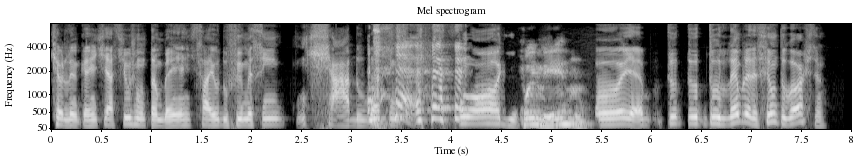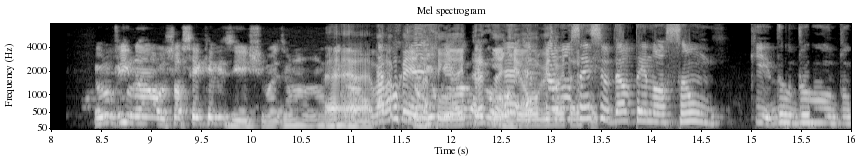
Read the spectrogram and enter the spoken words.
Que eu lembro que a gente assistiu junto também, a gente saiu do filme assim, inchado, assim, com ódio. foi mesmo Foi, é, tu, tu, tu lembra desse filme? Tu gosta? Eu não vi, não. Eu só sei que ele existe, mas eu não, não vi, É, é, não. vale É porque- a pena, assim, o é interessante. É, É, é eu não sei se o Del tem noção que, do, do, do,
